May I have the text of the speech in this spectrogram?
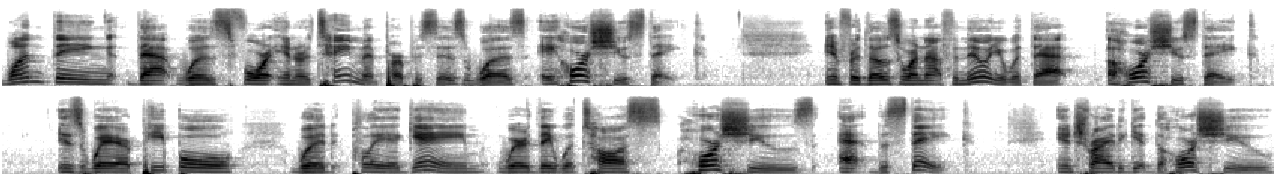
one thing that was for entertainment purposes was a horseshoe stake. And for those who are not familiar with that, a horseshoe stake is where people would play a game where they would toss horseshoes at the stake and try to get the horseshoe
